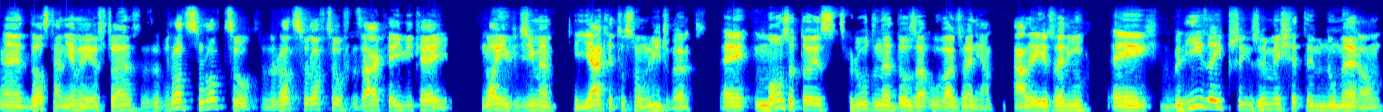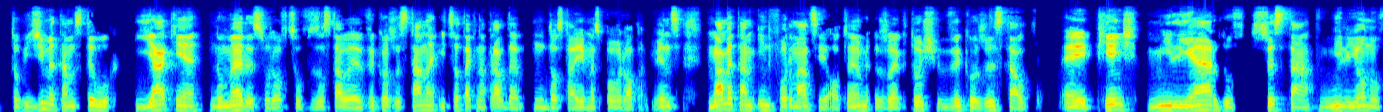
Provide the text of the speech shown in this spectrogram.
e, dostaniemy jeszcze zwrot surowców, zwrot surowców za KVK. No i widzimy, jakie tu są liczby. E, Może to jest trudne do zauważenia, ale jeżeli e, bliżej przyjrzymy się tym numerom, to widzimy tam z tyłu, jakie numery surowców zostały wykorzystane i co tak naprawdę dostajemy z powrotem. Więc mamy tam informację o tym, że ktoś wykorzystał e, 5 miliardów 300 milionów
